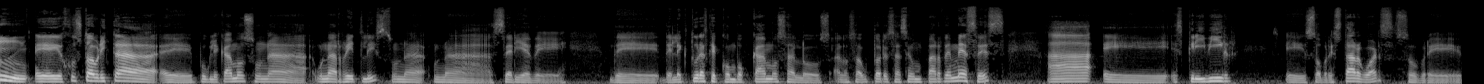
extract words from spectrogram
eh, justo ahorita eh, publicamos una, una read list, una, una serie de, de, lecturas que convocamos a los, a los autores hace un par de meses a eh, escribir sobre Star Wars, sobre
